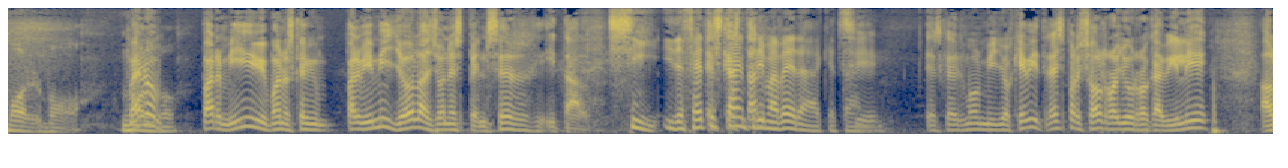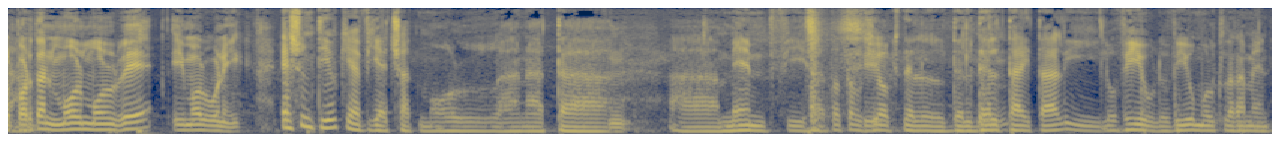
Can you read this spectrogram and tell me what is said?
molt bo. Molt Bueno, bo. per mi, bueno, és que per mi millor la John Spencer i tal. Sí, i de fet És està en estan- primavera aquest Sí, any. És que és molt millor. Kevin 3, per això el rotllo rockabilly el porten molt, molt bé i molt bonic. És un tio que ha viatjat molt, ha anat a, Mm. a Memphis, a tots els Sí. llocs del, del Delta i tal, i lo viu, lo viu molt clarament.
